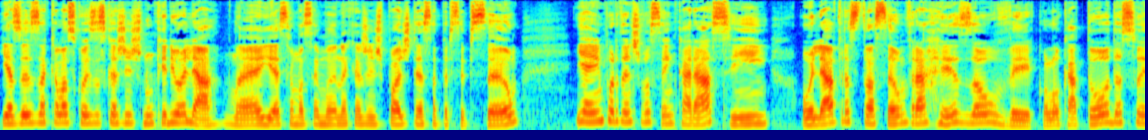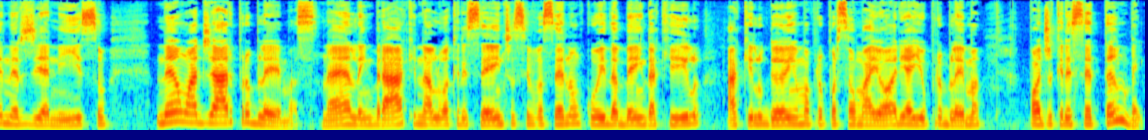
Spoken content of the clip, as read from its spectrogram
e às vezes aquelas coisas que a gente não queria olhar, né? E essa é uma semana que a gente pode ter essa percepção. E é importante você encarar sim, olhar para a situação para resolver, colocar toda a sua energia nisso, não adiar problemas, né? Lembrar que na lua crescente, se você não cuida bem daquilo, aquilo ganha uma proporção maior e aí o problema pode crescer também.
